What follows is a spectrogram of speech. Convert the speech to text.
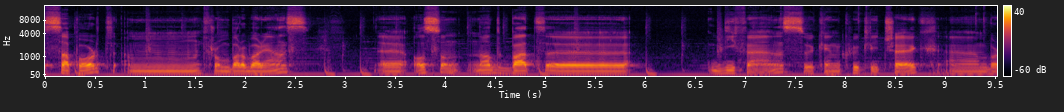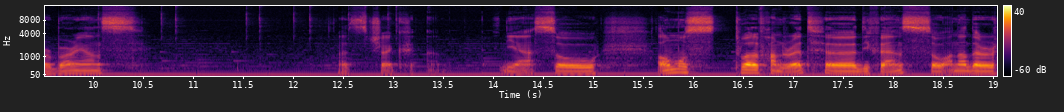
support um, from Barbarians. Uh, also not bad uh, defense, we can quickly check. Um, barbarians, let's check. Yeah, so almost 1200 uh, defense, so another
